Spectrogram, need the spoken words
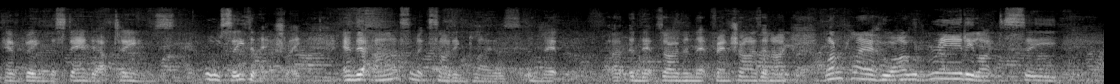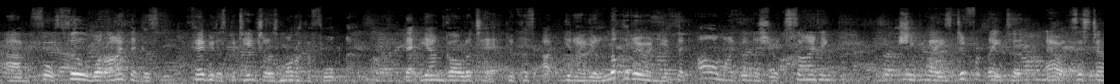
have been the standout teams all season, actually. And there are some exciting players in that uh, in that zone, in that franchise. And I, one player who I would really like to see um, fulfil what I think is fabulous potential is Monica Falkner, that young goal attack. Because uh, you know, you look at her and you think, oh my goodness, you're exciting. She plays differently to our existing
